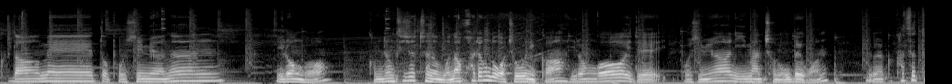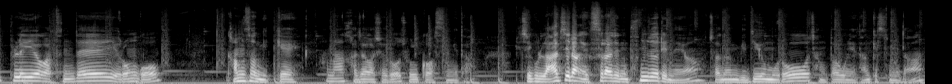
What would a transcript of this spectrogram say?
그 다음에 또 보시면은 이런 거. 검정 티셔츠는 워낙 활용도가 좋으니까 이런 거 이제 보시면 21,500원. 이거 약간 카세트 플레이어 같은데 이런 거 감성 있게 하나 가져가셔도 좋을 것 같습니다. 지금 라지랑 엑스라지는 품절이네요. 저는 미디움으로 장바구니에 담겠습니다.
